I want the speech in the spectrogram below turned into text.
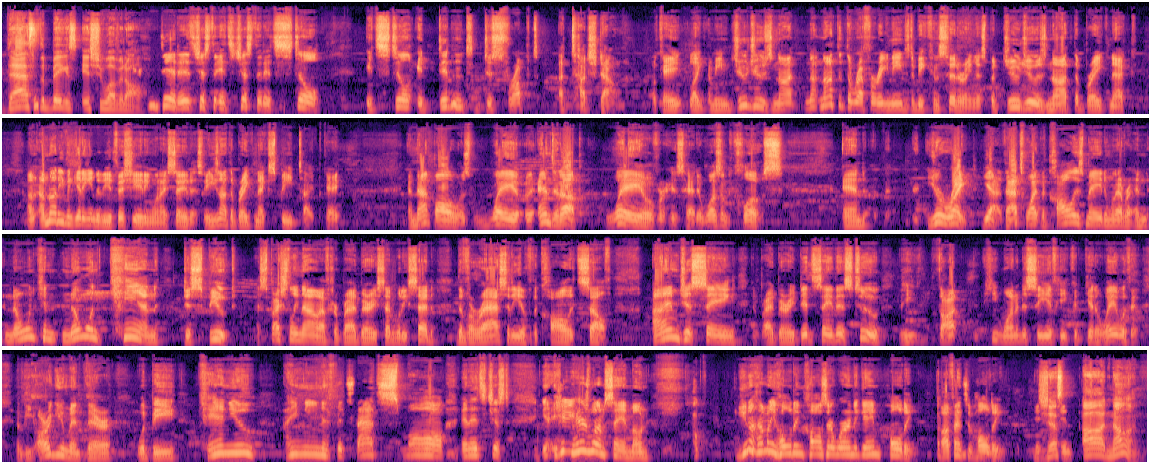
That's the biggest issue of it all. He did. It's just it's just that it's still it's still it didn't disrupt a touchdown. Okay? Like I mean Juju's not not not that the referee needs to be considering this, but Juju is not the breakneck I'm not even getting into the officiating when I say this. He's not the breakneck speed type, okay? And that ball was way ended up way over his head. It wasn't close. And you're right. Yeah, that's why the call is made and whatever. And no one can no one can dispute, especially now after Bradberry said what he said, the veracity of the call itself. I'm just saying, and Bradberry did say this too, he thought he wanted to see if he could get away with it. And the argument there would be, can you? I mean, if it's that small and it's just, here's what I'm saying, Moan. You know how many holding calls there were in the game? Holding, offensive holding. Just in, uh none.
